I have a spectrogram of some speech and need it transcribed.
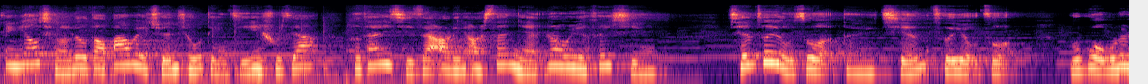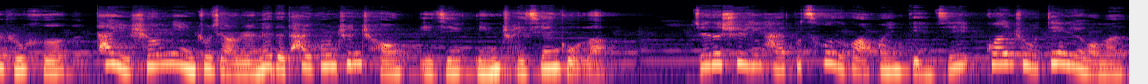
并邀请了六到八位全球顶级艺术家和他一起在2023年绕月飞行。前泽有作等于前泽有作。不过无论如何，他以生命注脚人类的太空征程已经名垂千古了。觉得视频还不错的话，欢迎点击关注订阅我们。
